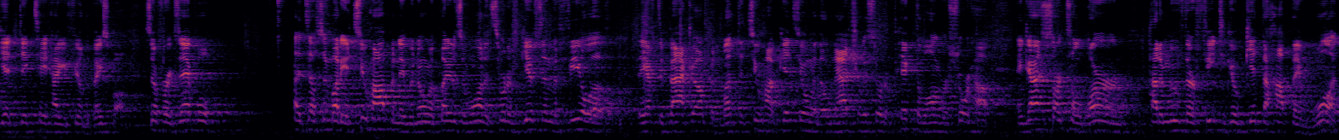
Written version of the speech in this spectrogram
get dictate how you feel the baseball. So for example, I tell somebody a two hop and they would normally play it as a one, it sort of gives them the feel of they have to back up and let the two hop get to them and they'll naturally sort of pick the longer short hop. And guys start to learn how to move their feet to go get the hop they want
